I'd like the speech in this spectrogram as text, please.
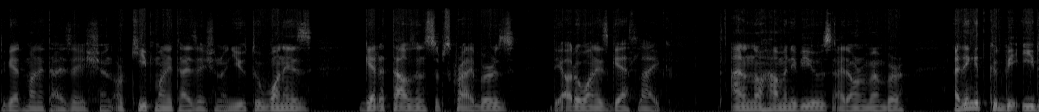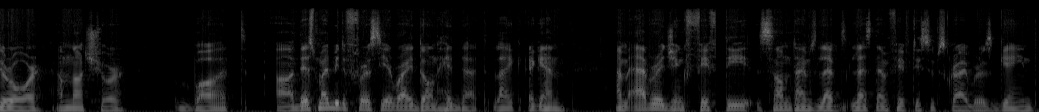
to get monetization or keep monetization on YouTube. One is get a thousand subscribers. The other one is get like, I don't know how many views. I don't remember. I think it could be either or. I'm not sure. But uh, this might be the first year where I don't hit that. Like again, I'm averaging 50, sometimes less, less than 50 subscribers gained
